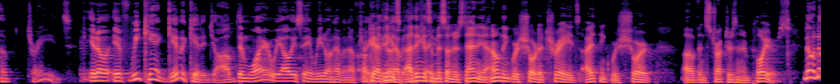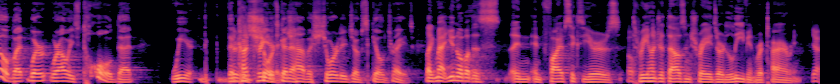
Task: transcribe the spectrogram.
of trades? You know, if we can't give a kid a job, then why are we always saying we don't have enough trades? Okay, I We think it's I enough think it's a misunderstanding. I don't think we're short of trades. I think we're short of instructors and employers. No, no, but we're we're always told that we are, the, the There's a country is shortage. going to have a shortage of skilled trades. Like Matt, you know about this in, in five, six years, oh. three hundred thousand trades are leaving, retiring. Yeah.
